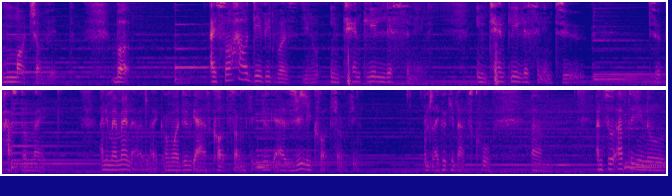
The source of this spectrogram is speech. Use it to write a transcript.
much of it. But I saw how David was, you know, intently listening, intently listening to to Pastor Mike. And in my mind, I was like, oh, well, this guy has caught something. This guy has really caught something. I was like, okay, that's cool. Um, and so after, you know,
